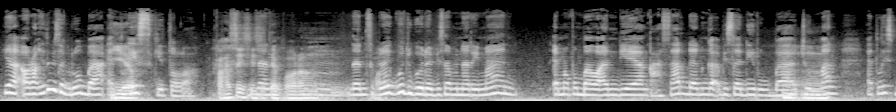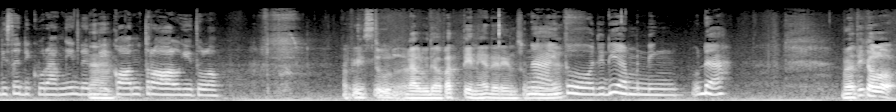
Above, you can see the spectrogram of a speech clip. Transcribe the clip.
ya orang itu bisa berubah, at Iya. least gitu loh. pasti sih Dan setiap orang mm, dan sebenarnya gue juga udah bisa menerima emang pembawaan dia yang kasar dan nggak bisa dirubah cuman at least bisa dikurangin dan Nah. dikontrol gitu loh tapi itu nggak lu dapetin ya dari yang nah sebelumnya itu. Jadi ya mending udah. Berarti kalau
